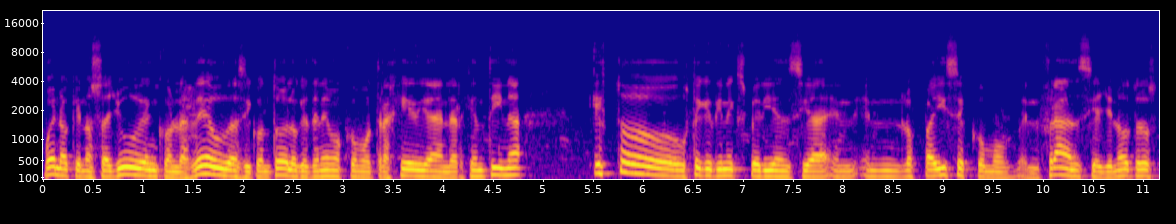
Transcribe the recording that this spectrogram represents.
bueno, que nos ayuden con las deudas y con todo lo que tenemos como tragedia en la Argentina. Esto, usted que tiene experiencia en, en los países como en Francia y en otros,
